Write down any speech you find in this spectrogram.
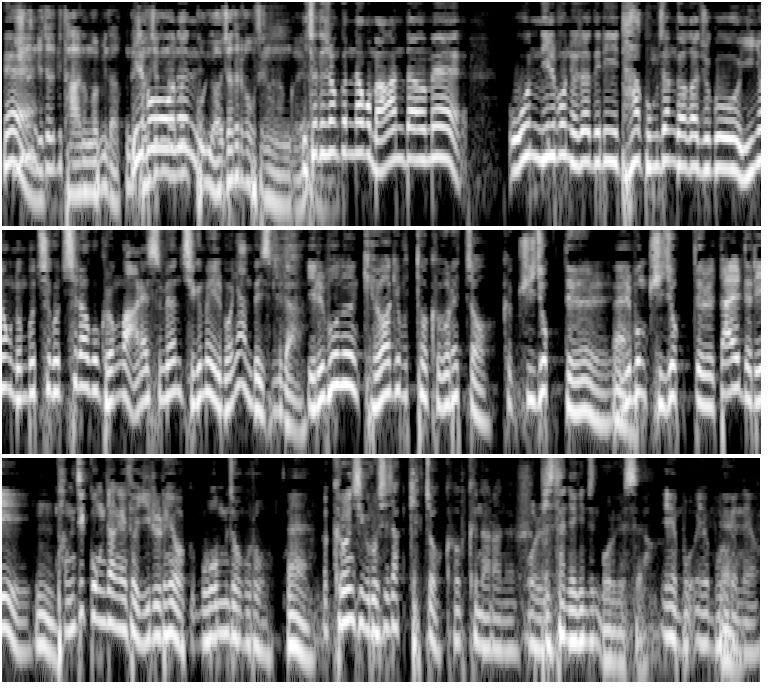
네. 일은 여자들이 다 하는 겁니다. 근데 일본은 여자들하고 고생하는 거예요. 2차 대전 끝나고 망한 다음에 온 일본 여자들이 다 공장 가가지고 인형 눈 붙이고 칠하고 그런 거 안 했으면 지금의 일본이 안 돼 있습니다. 일본은 개화기부터 그걸 했죠. 그 귀족들, 네. 일본 귀족들 딸들이 음. 방직 공장에서 일을 해요. 그 모범적으로. 네. 그러니까 그런 식으로 시작했죠. 그, 그 나라는 원래. 비슷한 얘기인지는 모르겠어요. 예, 모, 예, 모르겠네요.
